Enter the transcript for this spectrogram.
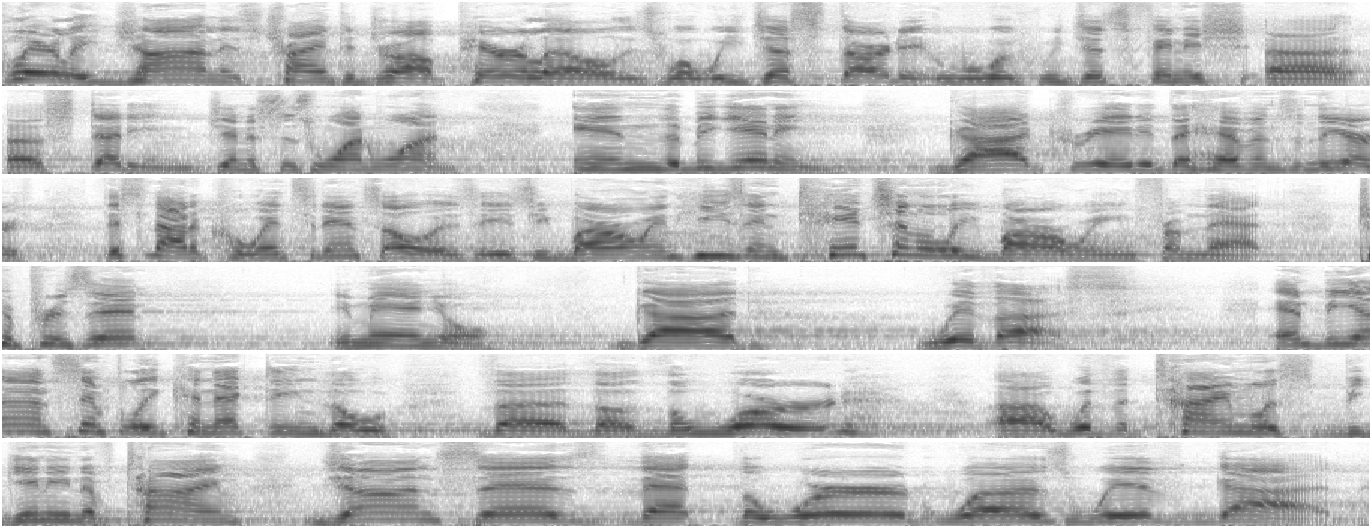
clearly John is trying to draw a parallel is what we just started, what we just finished uh, uh, studying, Genesis 1 1. In the beginning, God created the heavens and the earth. This is not a coincidence. Oh, is, is he borrowing? He's intentionally borrowing from that to present Emmanuel, God with us. And beyond simply connecting the, the, the, the Word uh, with the timeless beginning of time, John says that the Word was with God.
